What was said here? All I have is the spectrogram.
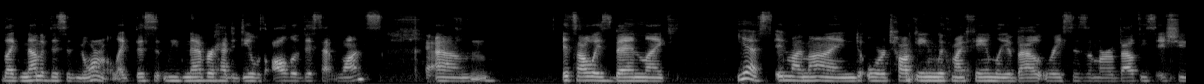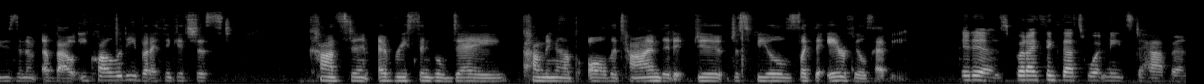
like none of this is normal. Like this, we've never had to deal with all of this at once. Yeah. Um, it's always been like, yes, in my mind or talking with my family about racism or about these issues and about equality. But I think it's just constant every single day coming up all the time that it just feels like the air feels heavy. It is, but I think that's what needs to happen.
